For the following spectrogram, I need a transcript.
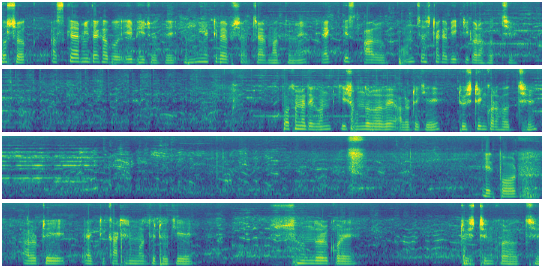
দর্শক, আজকে আমি দেখাবো এই ভিডিওতে এমনই একটি ব্যবসা যার মাধ্যমে এক পিস আলু পঞ্চাশ টাকা বিক্রি করা হচ্ছে। প্রথমে দেখুন কি সুন্দরভাবে আলুটিকে টুইস্টিং করা হচ্ছে। এরপর আলুটি একটি কাঠের মধ্যে ঢুকিয়ে সুন্দর করে টুইস্টিং করা হচ্ছে।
